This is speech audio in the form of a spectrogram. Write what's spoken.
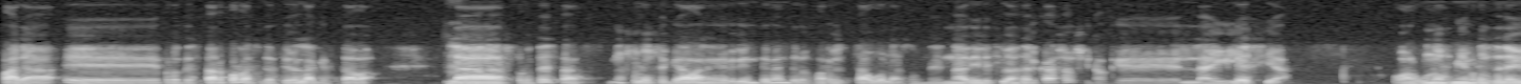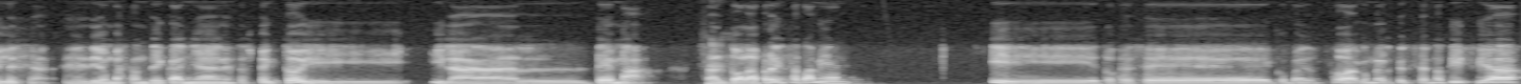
para eh, protestar por la situación en la que estaba. Las protestas no solo se quedaban evidentemente en los barrios de Chabolas, donde nadie les iba a hacer caso, sino que la Iglesia o algunos miembros de la Iglesia eh, dieron bastante caña en este aspecto y, el tema saltó a la prensa también. Y entonces eh, comenzó a convertirse en noticia,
